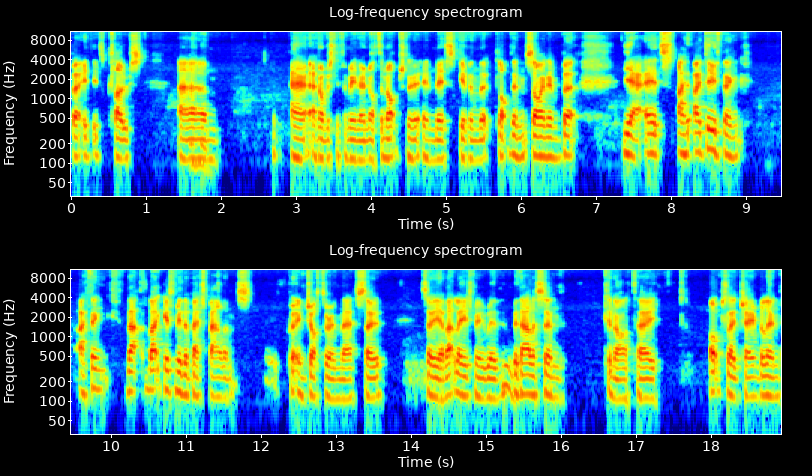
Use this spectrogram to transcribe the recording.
but it, it's close. Um, Uh, and obviously Firmino not an option in this, given that Klopp didn't sign him. But yeah, it's I, I do think I think that that gives me the best balance putting Jota in there. So so yeah, that leaves me with with Alisson, Konate, Oxlade Chamberlain,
